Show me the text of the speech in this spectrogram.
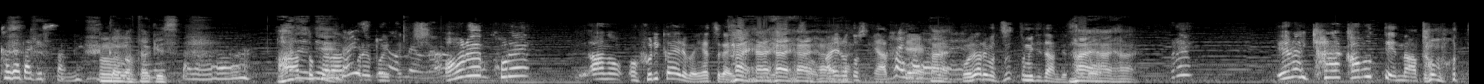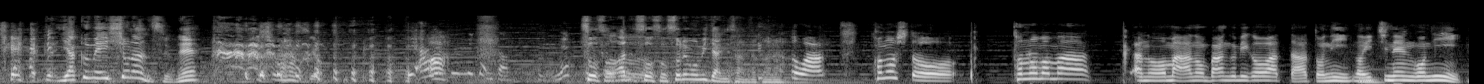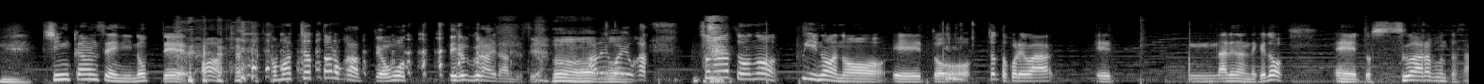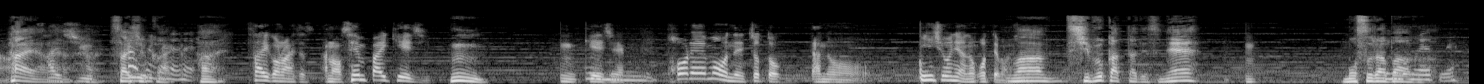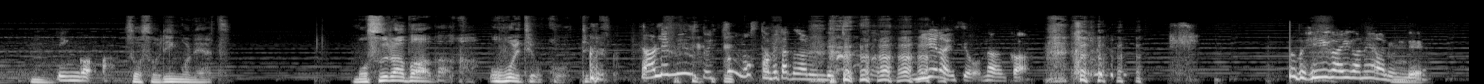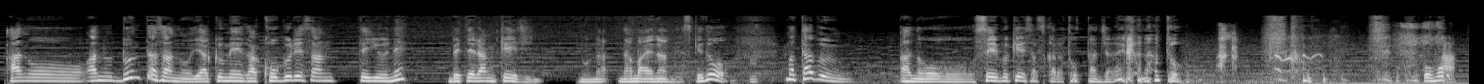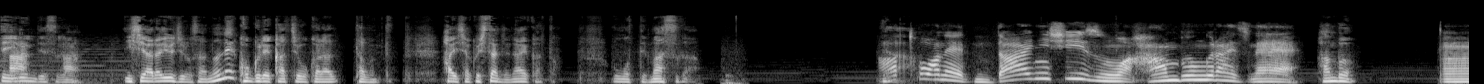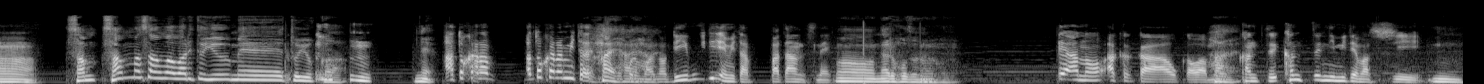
加賀武さんね。うんかがたけしさん。あれね。あれ？これ、あの、振り返ればやつがいるんですよはいはいはいはい前の年にあって、はいはいはいはいこれ誰もずっと見てたんですけど、いはいはい。えらいキャラ被ってんなと思って、で 役名一緒なんですよね。一緒なんですよ。で、あれくんみたいさんね。そうそう、あうんそうそう、それも三谷さんだからあ。とは、この人、そのまま、あの、まあ、あの番組が終わった後に、のうん1年後に、うん。新幹線に乗って、あ、溜まっちゃったのかって思ってるぐらいなんですよ。ああれはよかった。その後の、次のあの、えっ、と、ちょっとこれは、えーうんあれなんだけど、えっ、と、菅原文太さん。はいはいはい。最終、最終回。はい。最後の挨拶、あの、先輩刑事。うん。うん、刑事ね。ね。これもね、ちょっと、あの、印象には残ってます。まあ、渋かったですねうん。モスラリンゴバーガー。のやつね。うん。リンゴ。そうそう、リンゴのやつ。モスラバーガーか。覚えておこうっていう。あれ見るといつもモス食べたくなるんで、ちょっとね見れないんですよ、なんか。ちょっと弊害がね、あるんで。あのーあの、文太さんの役名が小暮さんっていうね、ベテラン刑事のな名前なんですけど、まあ、多分、あのー西部警察から取ったんじゃないかなと、思っているんですが、石原裕次郎さんのね、小暮課長から多分拝借したんじゃないかと思ってますが。あとはね、うん第2シーズンは半分ぐらいですね。半分。うん。さん、さんまさんは割と有名というか、うん。ね。後から、後から見たはいはいはいこれもあの DVD で見たパターンですね。ああ、なるほど、なるほど。で、あの、赤か青かはもはいう完全、完全に見てますし、うん。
